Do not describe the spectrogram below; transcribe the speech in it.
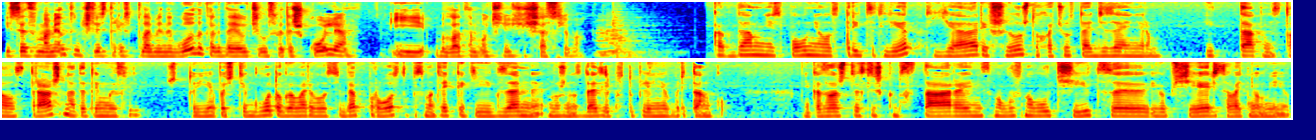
И с этого момента начались три с половиной года, когда я училась в этой школе и была там очень-очень счастлива. Когда мне исполнилось 30 лет, я решила, что хочу стать дизайнером. И так мне стало страшно от этой мысли, что я почти год уговаривала себя просто посмотреть, какие экзамены нужно сдать для поступления в британку. Мне казалось, что я слишком старая, не смогу снова учиться и вообще рисовать не умею.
